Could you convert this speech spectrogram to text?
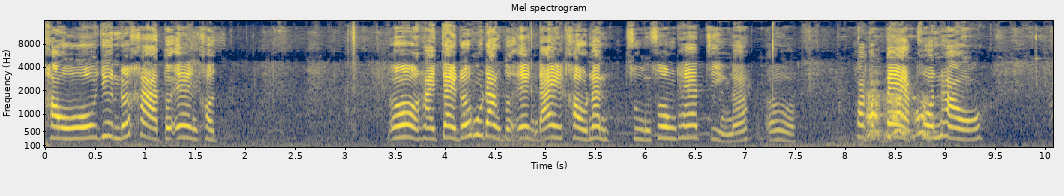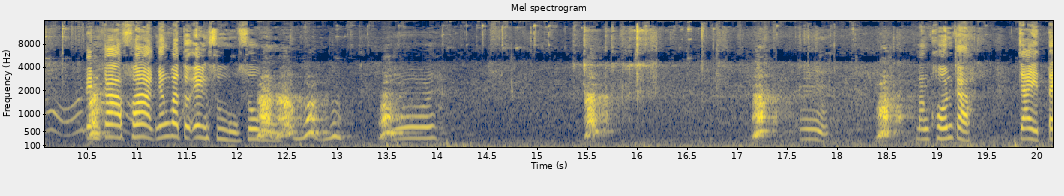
เขายืนด้วยขาตัวเองเขาเออ หายใจด้วยหูดังตัวเองได้เขานั่น สูงทรงแท้จริงนะเออเขาก็แปลกคนเฮาเป็นกาฝากยังว่าตัวเองสูงทรงโอ้ยอืมลังค้นกะ ใจแต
